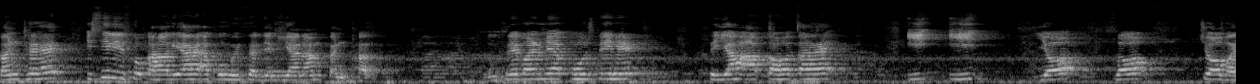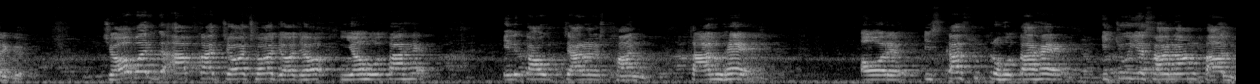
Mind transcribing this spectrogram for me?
कंठ है। इसीलिए इसको कहा गया है अपू विसर्जनीय नाम कंठ। दूसरे वर्ण में आप पहुँचते हैं तो यह आपका होता है ई ई, य, स, च वर्ग। च वर्ग आपका च, छ, ज यह होता है। इनका उच्चारण स्थान तालु है। और इसका सूत्र होता है इचु यसानाम तालु।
